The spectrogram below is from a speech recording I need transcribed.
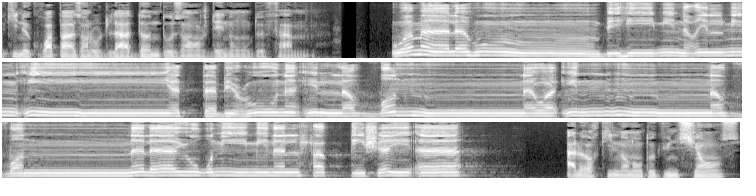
qui ne croient pas en l'au-delà donnent aux anges des noms de femmes. وما لهم به من علم إن يتبعون إلا الظن Alors qu'ils n'en ont aucune science,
